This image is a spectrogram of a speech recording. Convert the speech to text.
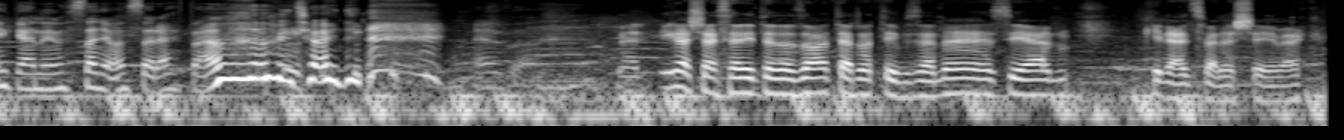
Igen, én ezt nagyon szeretem, úgyhogy ez a... mert igazság szerint ez az alternatív zene, ez ilyen 90-es évek.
